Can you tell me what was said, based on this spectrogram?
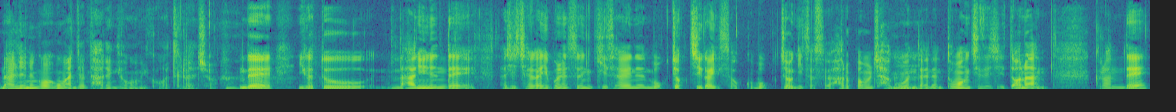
날리는 거하고 완전 다른 경험일 것 같아요. 그렇죠. 음. 근데 이것도 나뉘는데 사실 제가 이번에 쓴 기사에는 목적지가 있었고 목적이 있었어요. 하룻밤을 자고 음. 온다는 도망치듯이 떠난. 그런데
